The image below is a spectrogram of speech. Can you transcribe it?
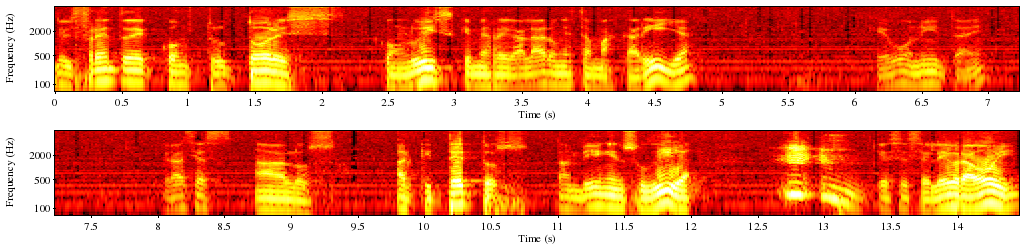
del Frente de Constructores con Luis que me regalaron esta mascarilla. Qué bonita, ¿eh? Gracias a los arquitectos también en su día que se celebra hoy,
